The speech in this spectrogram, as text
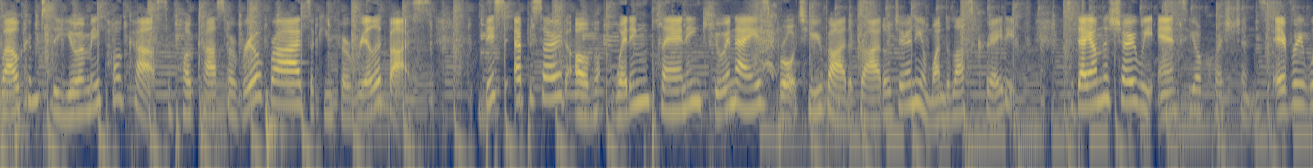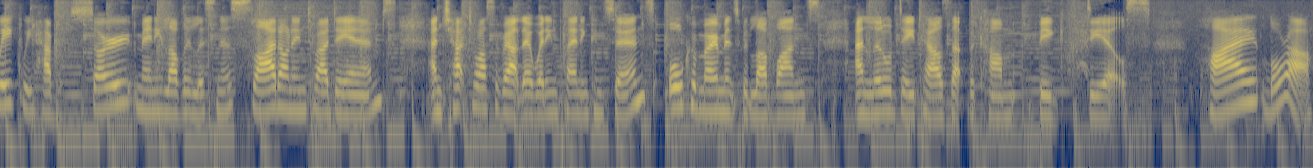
Welcome to the You and Me podcast, a podcast for real brides looking for real advice. This episode of Wedding Planning Q&A is brought to you by The Bridal Journey and Wanderlust Creative. Today on the show, we answer your questions. Every week, we have so many lovely listeners slide on into our DMs and chat to us about their wedding planning concerns, awkward moments with loved ones, and little details that become big deals. Hi, Laura.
